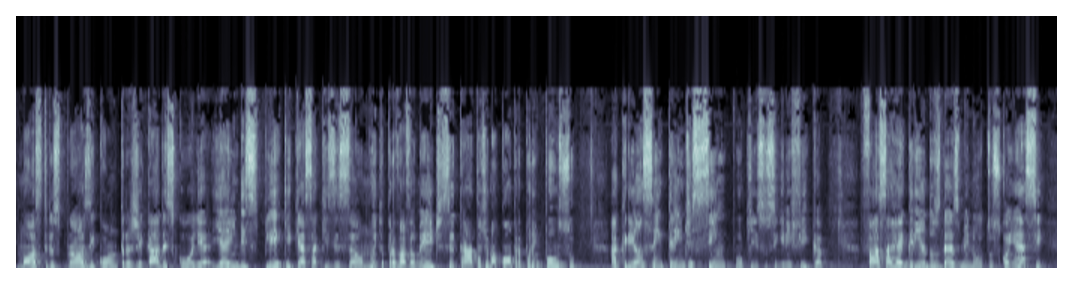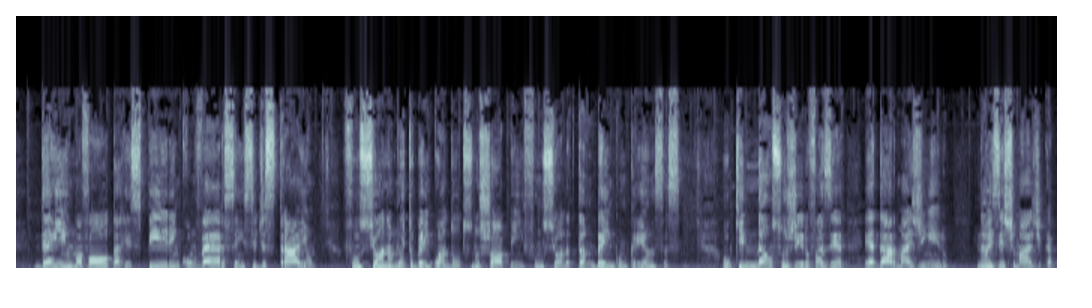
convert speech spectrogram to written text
mostre os prós e contras de cada escolha e ainda explique que essa aquisição muito provavelmente se trata de uma compra por impulso. A criança entende sim o que isso significa. Faça a regrinha dos 10 minutos, conhece? Deem uma volta, respirem, conversem, se distraiam. Funciona muito bem com adultos no shopping, funciona também com crianças. O que não sugiro fazer é dar mais dinheiro. Não existe mágica.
